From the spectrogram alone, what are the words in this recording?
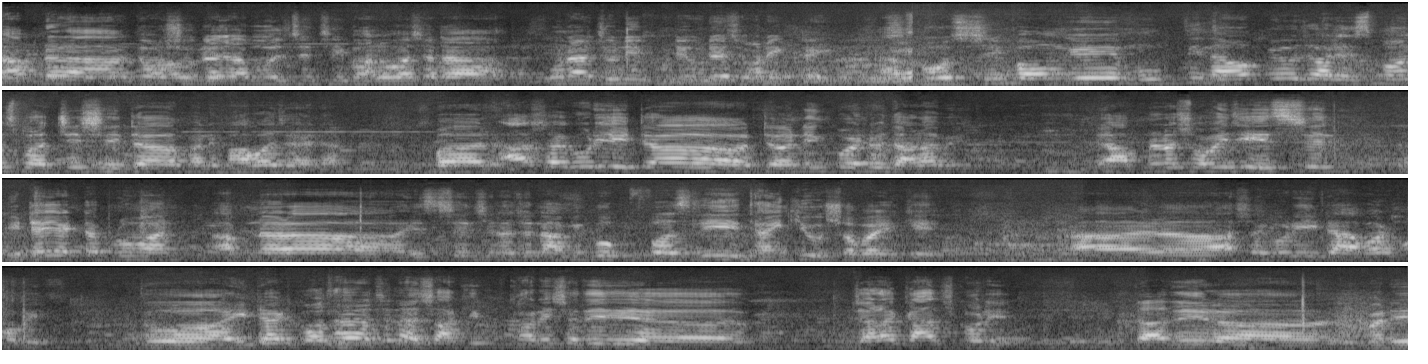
আপনারা দর্শকরা যা বলছেন, সেই ভালোবাসাটা ওনার জন্যই ফুটে উঠেছে অনেকটাই। পশ্চিমবঙ্গে মুক্তি নাও পেয়েও যা রেসপন্স পাচ্ছে, সেটা মানে ভাবা যায় না। বাট আশা করি এটা টার্নিং পয়েন্ট দাঁড়াবে। আপনারা সবাই যে এসছেন, এটাই একটা প্রমাণ। আপনারা এসছেন সেটার জন্য আমি খুব ফার্স্টলি থ্যাংক ইউ সবাইকে। আর আশা করি এটা আবার হবে। তো এটা কথা আছে না শাকিব খানের সাথে যারা কাজ করে, তাদের মানে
